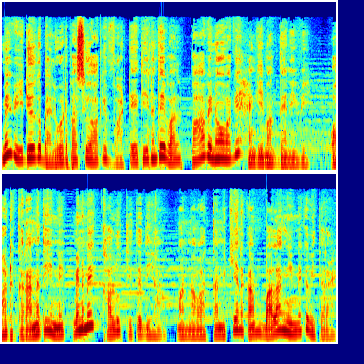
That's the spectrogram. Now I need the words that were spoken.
මේ වීඩියෝක බැලුවට පස්සේ වගේ වටේ තියෙන දේවල් පාවෙනෝ වගේ හැඟීමක් දැනේවී. වාට කරන්න තියන්නේ මෙන මේ කලු තිත දිහා. මන් නවත්තන්න කියනකම් බලන් ඉන්න එක විතරයි.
